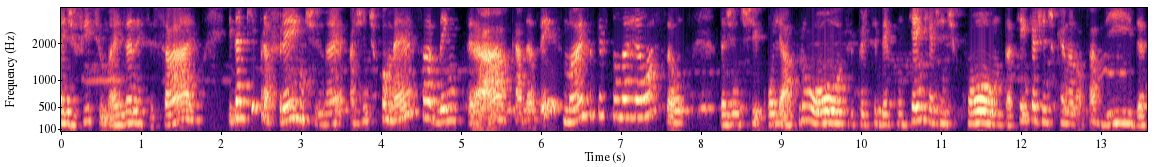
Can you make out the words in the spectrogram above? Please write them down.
é difícil, mas é necessário. E daqui para frente, né, a gente começa a adentrar cada vez mais a questão da relação, da gente olhar para o outro, perceber com quem que a gente conta, quem que a gente quer na nossa vida.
